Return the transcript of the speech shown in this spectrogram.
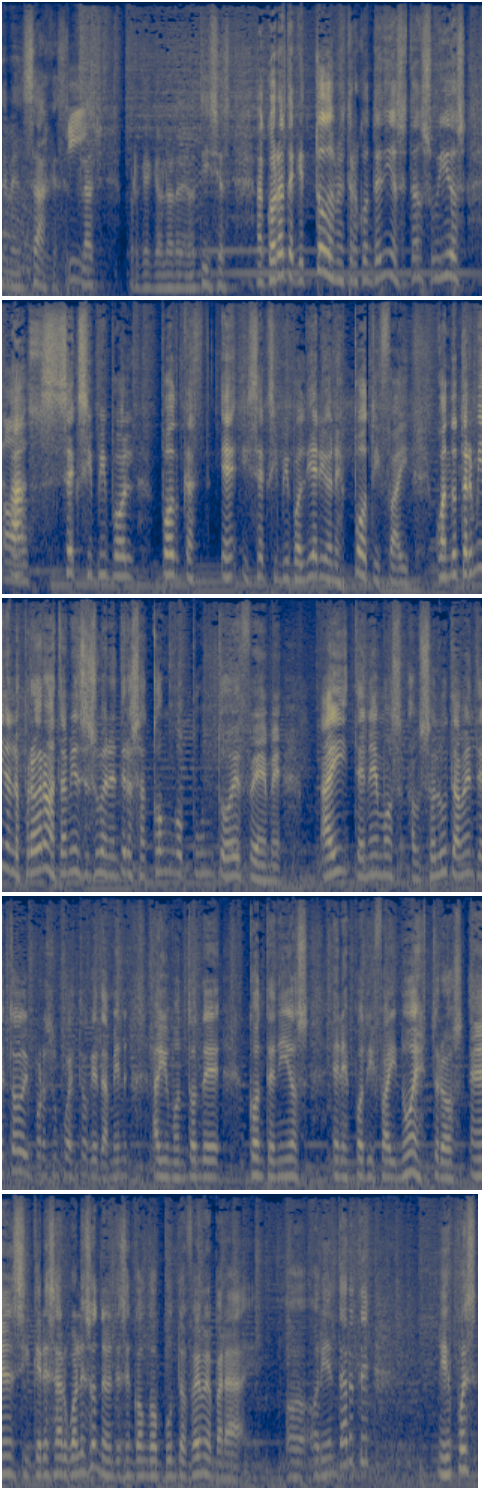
de mensajes, el flash, porque hay que hablar de noticias. Acordate que todos nuestros contenidos están subidos a. Sexy People Podcast eh, y Sexy People Diario en Spotify. Cuando terminan los programas también se suben enteros a congo.fm. Ahí tenemos absolutamente todo y por supuesto que también hay un montón de contenidos en Spotify nuestros. eh. Si querés saber cuáles son, te metes en congo.fm para orientarte. Y después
